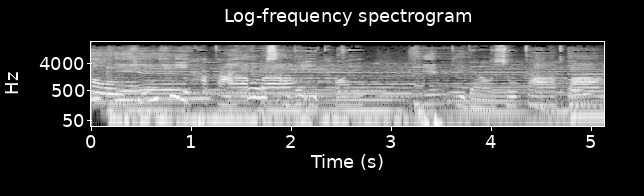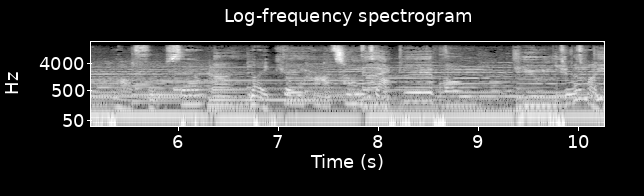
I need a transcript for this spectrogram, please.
同引起客家后生的一代，遇到苏家通老扶手来共下创作，祖传统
